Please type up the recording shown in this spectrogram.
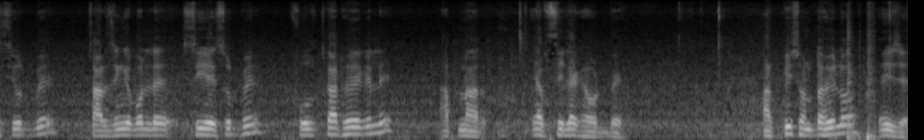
এসি উঠবে চার্জিংয়ে বললে সি সিএস উঠবে ফুল কাট হয়ে গেলে আপনার এফসি লেখা উঠবে। আর পিছনটা হইল এই যে,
